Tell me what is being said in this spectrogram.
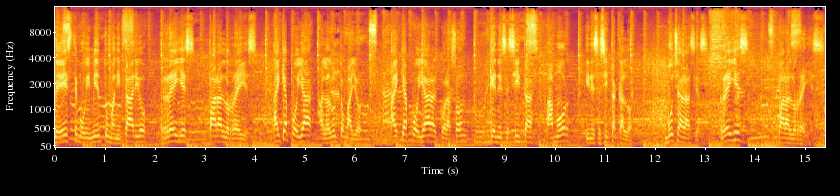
de este movimiento humanitario Reyes para los Reyes. Hay que apoyar al adulto mayor, hay que apoyar al corazón que necesita amor y necesita calor. Muchas gracias. Reyes para los Reyes.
